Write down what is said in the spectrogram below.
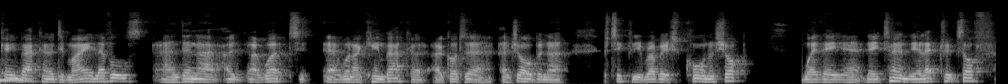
Came Mm. back and I did my A levels. And then I, I, I worked, uh, when I came back, I, I got a, a job in a particularly rubbish corner shop where they uh, they turned the electrics off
